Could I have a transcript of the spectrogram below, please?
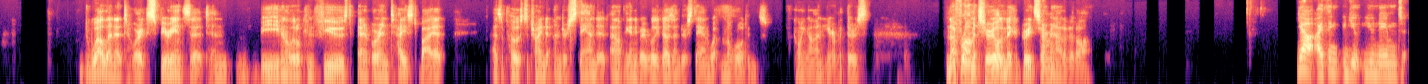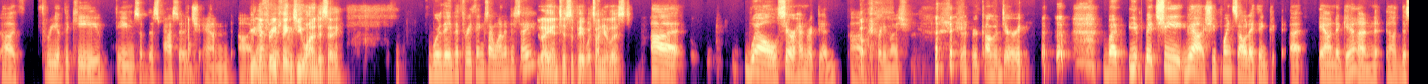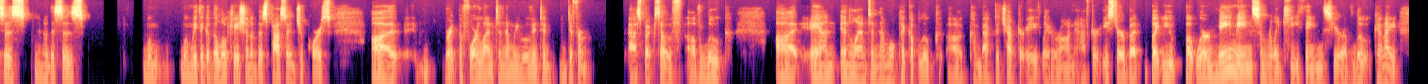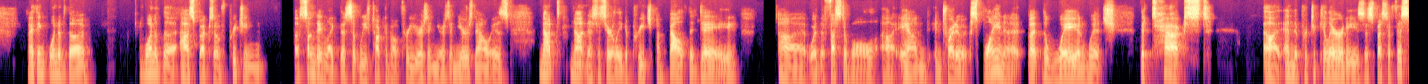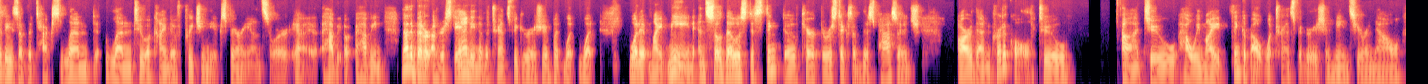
dwell in it or experience it and be even a little confused or enticed by it as opposed to trying to understand it. I don't think anybody really does understand what in the world is going on here, but there's enough raw material to make a great sermon out of it all. Yeah, I think you, you named uh, three of the key themes of this passage and. uh, I mean, the three the- things you wanted to say, Were they the three things I wanted to say? did I anticipate what's on your list? Uh, well, Sarah Henrich did, uh, Okay. pretty much, her commentary. But, but she, yeah, she points out, I think, uh, and again, uh, this is, you know, this is when, when we think of the location of this passage, of course, uh, right before Lent, and then we move into different aspects of, of Luke uh, and in Lent, and then we'll pick up Luke, uh, come back to chapter eight later on after Easter. But but you but we're naming some really key things here of Luke, and I I think one of the one of the aspects of preaching a Sunday like this that we've talked about for years and years and years now is not not necessarily to preach about the day uh, or the festival uh, and and try to explain it, but the way in which the text uh, and the particularities, the specificities of the text lend lend to a kind of preaching the experience or uh, having uh, having not a better understanding of the transfiguration, but what what what it might mean. And so those distinctive characteristics of this passage are then critical to uh, to how we might think about what transfiguration means here and now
